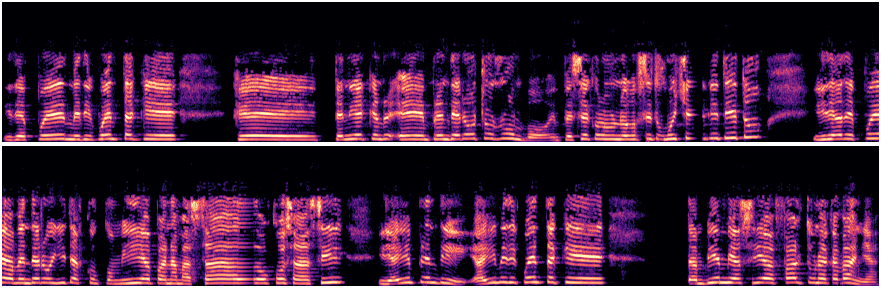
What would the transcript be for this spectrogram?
y después me di cuenta que que tenía que eh, emprender otro rumbo. Empecé con un negocio muy chiquitito y ya después a vender ollitas con comida, pan amasado, cosas así, y ahí emprendí. Ahí me di cuenta que también me hacía falta una cabaña,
